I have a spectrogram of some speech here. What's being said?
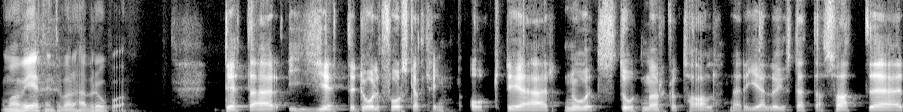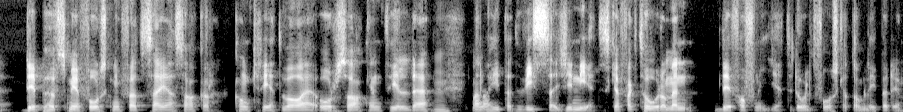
Och man vet inte vad det här beror på. Detta är jättedåligt forskat kring och det är nog ett stort mörkertal när det gäller just detta. Så att eh, det behövs mer forskning för att säga saker konkret. Vad är orsaken till det? Mm. Man har hittat vissa genetiska faktorer men det är fortfarande jättedåligt forskat om lipödem.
